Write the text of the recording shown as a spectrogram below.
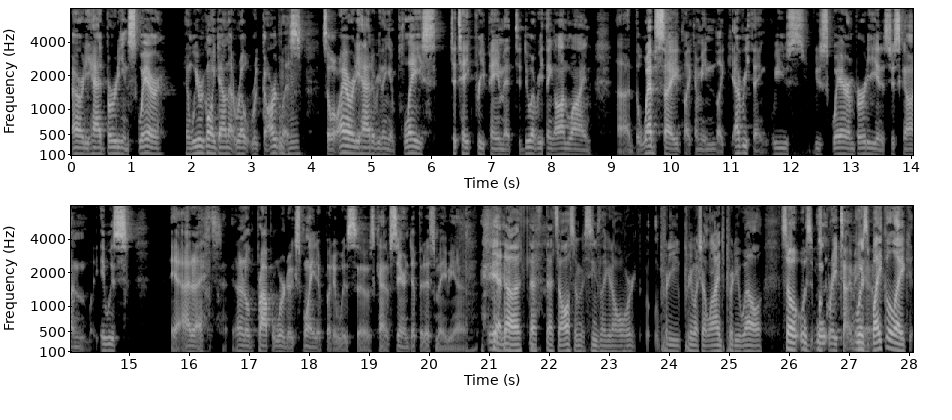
I already had Birrdi and Square, and we were going down that route regardless. Mm-hmm. So I already had everything in place to take prepayment, to do everything online. Uh, the website, like I mean, like everything. We use we use Square and Birrdi, and it's just gone. It was, yeah, I, I, I don't know the proper word to explain it, but it was uh, it was kind of serendipitous, maybe. Uh. yeah, no, that's, that's that's awesome. It seems like it all worked pretty pretty much aligned pretty well. So was, was, was great timing. Was yeah. Michael like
